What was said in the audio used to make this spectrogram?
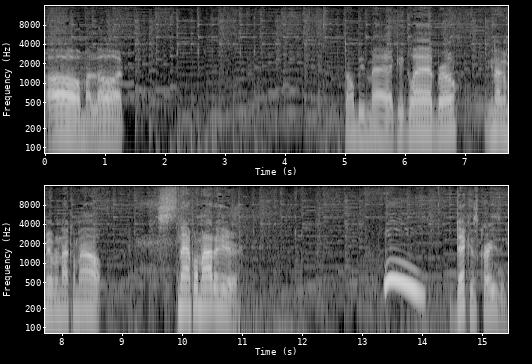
oh my lord. Don't be mad. Get glad, bro. You're not gonna be able to knock him out. Snap him out of here. Woo! Deck is crazy.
